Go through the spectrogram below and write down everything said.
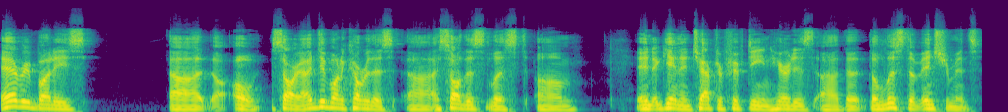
Everybody's. Uh, oh, sorry. I did want to cover this. Uh, I saw this list. Um, and again, in chapter 15, here it is. Uh, the the list of instruments.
